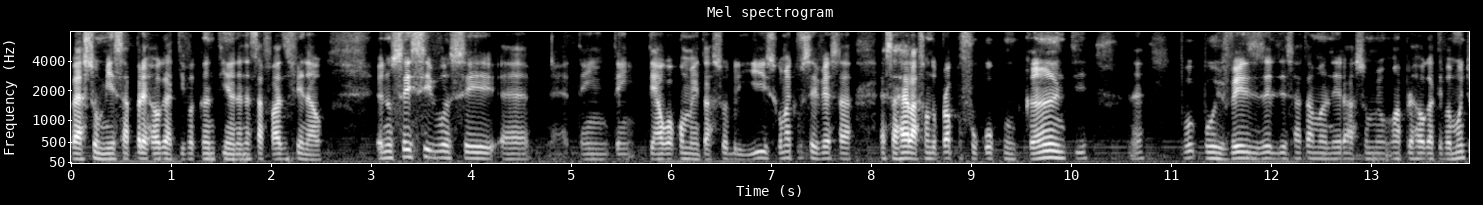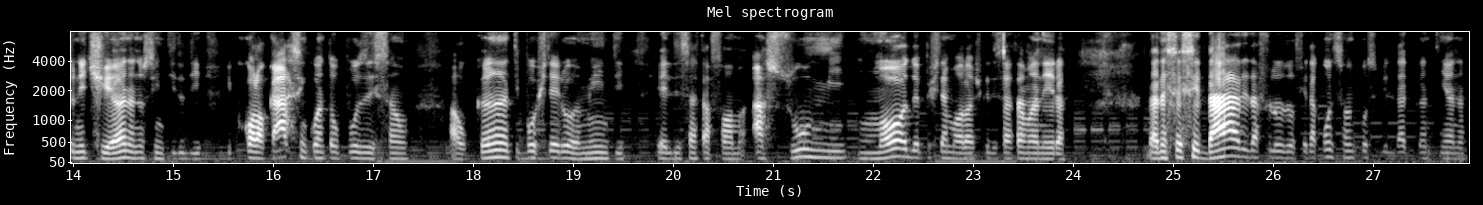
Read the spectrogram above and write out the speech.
vai assumir essa prerrogativa kantiana nessa fase final. Eu não sei se você é, é, tem, tem, tem algo a comentar sobre isso, como é que você vê essa, essa relação do próprio Foucault com Kant, né? por, por, vezes ele, de certa maneira, assume uma prerrogativa muito nietzschiana, no sentido de, de colocar-se enquanto oposição ao Kant, posteriormente ele, de certa forma, assume um modo epistemológico, de certa maneira, da necessidade da filosofia, da condição de possibilidade kantiana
